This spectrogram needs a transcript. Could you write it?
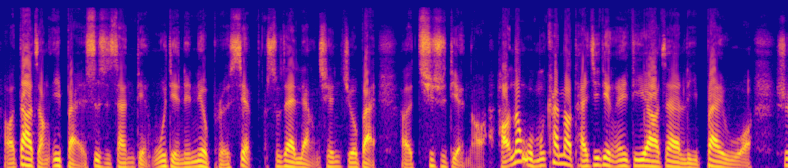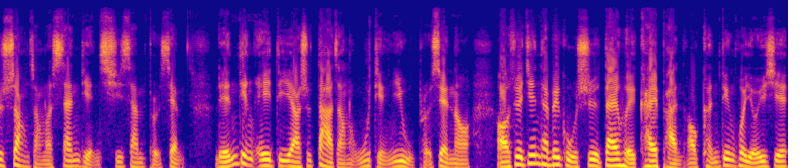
啊，大涨一百四十三点五点零六 percent，收在两千九百呃七十点哦。好，那我们看到台积电 ADR 在礼拜五是上涨了三点七三 percent，联电 ADR 是大涨了五点一五 percent 哦。好，所以今天台北股市待会开盘哦，肯定会有一些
